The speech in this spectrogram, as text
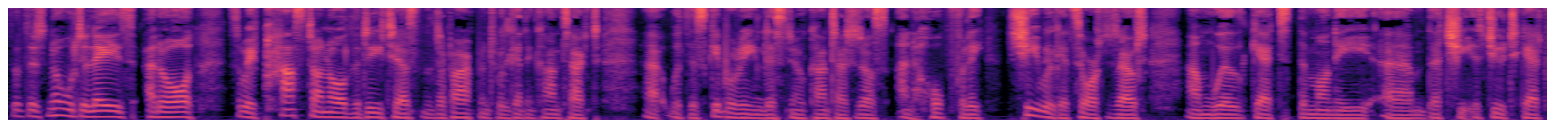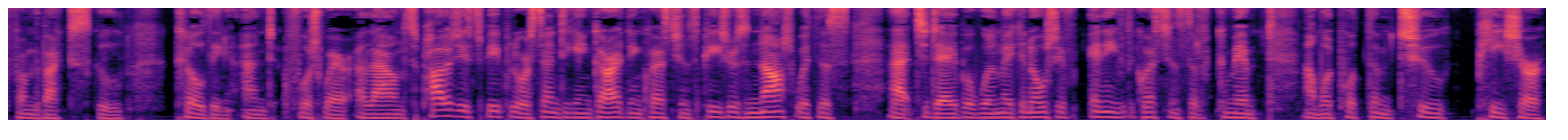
that there's no delays at all. So we've passed on all the details, and the department will get in contact uh, with the Skibbereen listener who contacted us, and hopefully she will get sorted out and will get the money um, that she is due to get from the back to school clothing and footwear allowance. Apologies to people who are sending in gardening questions. Peter's not with us uh, today, but we'll make a note of any of the questions that have come in and we'll put them to Peter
